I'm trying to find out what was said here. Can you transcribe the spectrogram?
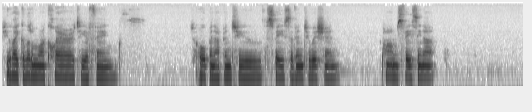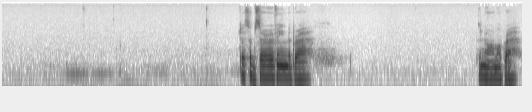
If you like a little more clarity of things, to open up into the space of intuition, palms facing up. Just observing the breath, the normal breath.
